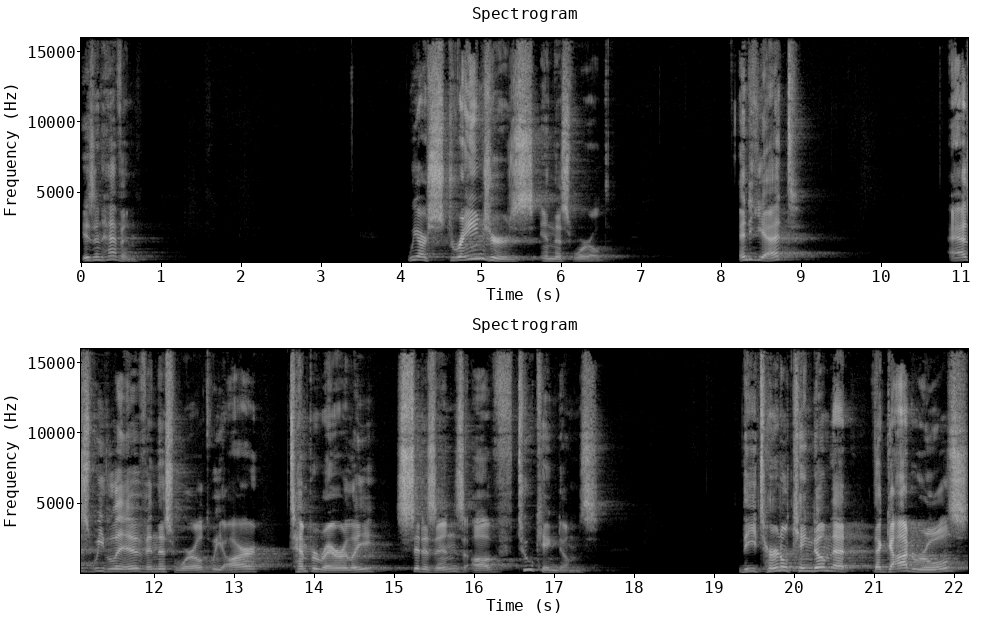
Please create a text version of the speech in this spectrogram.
is in heaven. We are strangers in this world. And yet, as we live in this world, we are temporarily citizens of two kingdoms the eternal kingdom that, that God rules,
